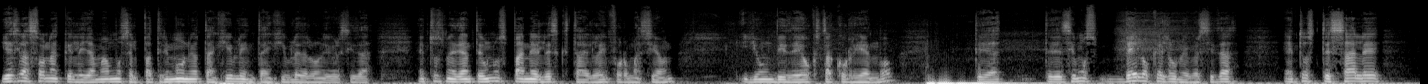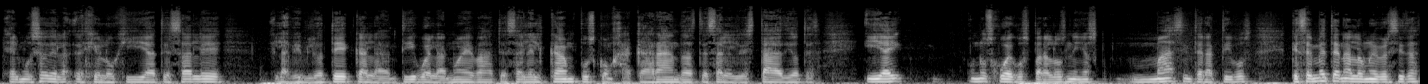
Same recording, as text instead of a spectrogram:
y es la zona que le llamamos el patrimonio tangible e intangible de la universidad. Entonces, mediante unos paneles que está la información y un video que está corriendo, te, decimos, ve lo que es la universidad. Entonces te sale el Museo de, la, Geología, te sale la biblioteca, la antigua y la nueva, te sale el campus con jacarandas, te sale el estadio, y hay unos juegos para los niños más interactivos que se meten a la universidad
